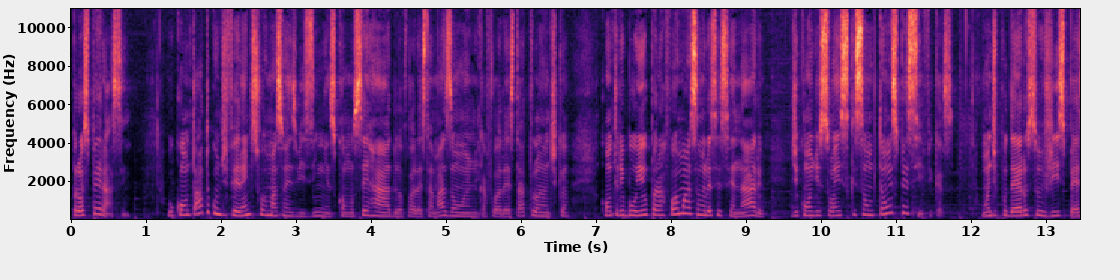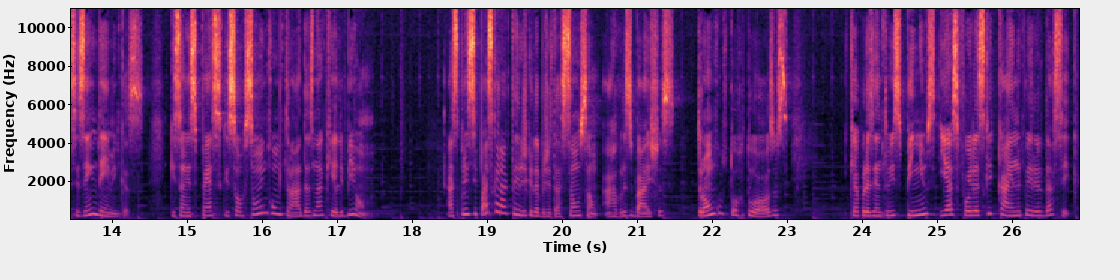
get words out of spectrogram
prosperassem. O contato com diferentes formações vizinhas, como o Cerrado, a Floresta Amazônica, a Floresta Atlântica, contribuiu para a formação desse cenário de condições que são tão específicas, onde puderam surgir espécies endêmicas, que são espécies que só são encontradas naquele bioma. As principais características da vegetação são árvores baixas, troncos tortuosos que apresentam espinhos e as folhas que caem no período da seca.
